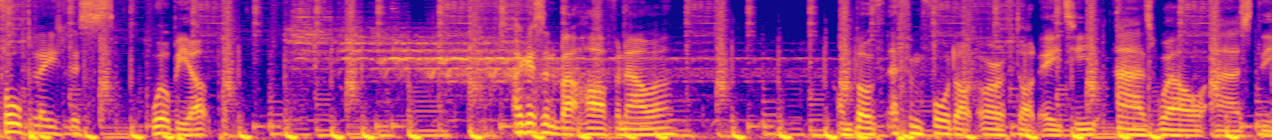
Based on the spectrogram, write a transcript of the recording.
Full playlist will be up. I guess in about half an hour on both fm4.orf.at as well as the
